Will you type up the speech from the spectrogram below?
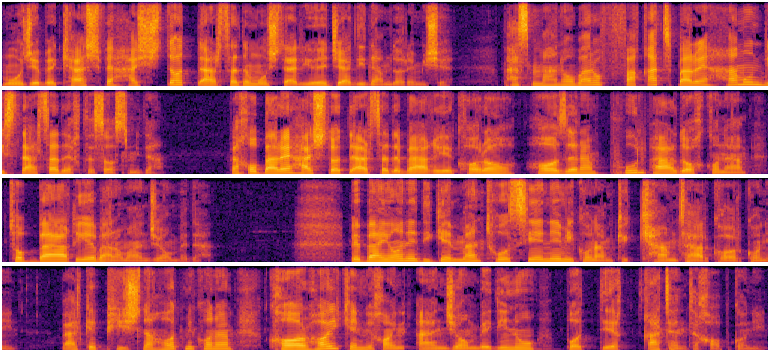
موجب کشف 80 درصد مشتری جدیدم داره میشه. پس منابع رو فقط برای همون 20 درصد اختصاص میدم. و خب برای 80 درصد بقیه کارا حاضرم پول پرداخت کنم تا بقیه برام انجام بدن. به بیان دیگه من توصیه نمی کنم که کمتر کار کنین بلکه پیشنهاد می کنم کارهایی که می‌خواین انجام بدین و با دقت انتخاب کنین.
